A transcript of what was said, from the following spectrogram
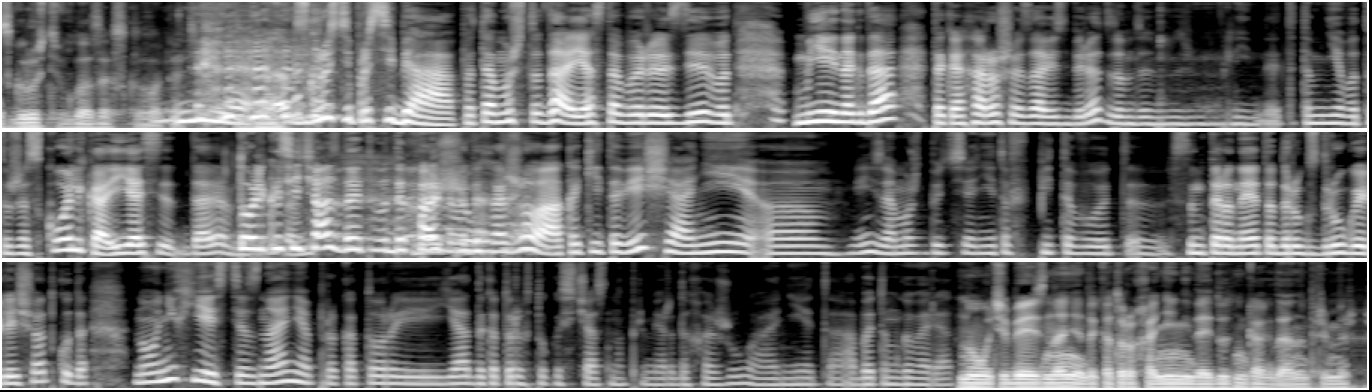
с грустью в глазах сказала Катя. Нет, с грустью про себя, потому что, да, я с тобой здесь вот, мне иногда такая хорошая зависть берет, блин, это мне вот уже сколько, и я, да, Только там, сейчас до этого дохожу. До этого дохожу, а какие-то вещи, они, э, я не знаю, может быть, они это впитывают э, с интернета друг с друга или еще откуда, но у них есть те знания, про которые я, до которых только сейчас, например, дохожу, а они это, об этом говорят. Ну, у тебя есть знания, до которых они не дойдут никогда, например.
